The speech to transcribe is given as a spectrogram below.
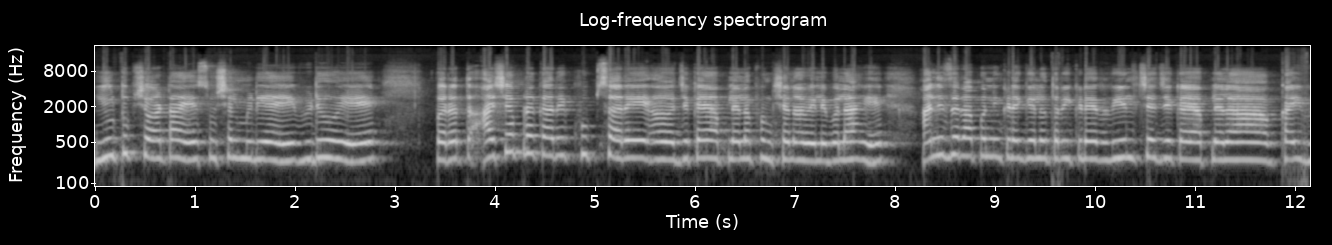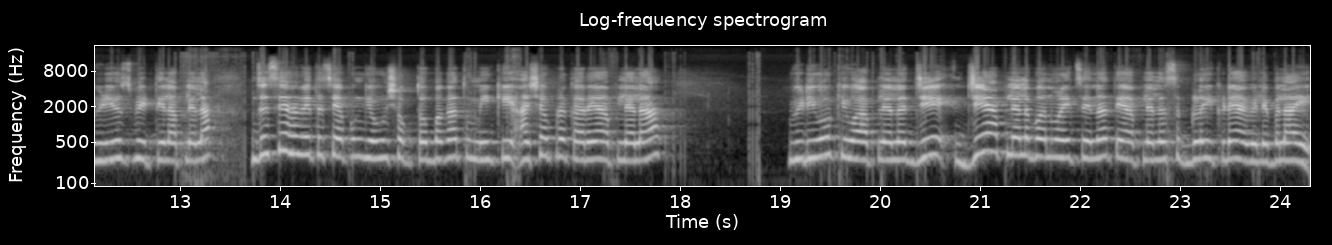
यूट्यूब शॉर्ट आहे सोशल मीडिया आहे व्हिडिओ आहे. परत अशा प्रकारे खूप सारे जे काही आपल्याला फंक्शन अवेलेबल आहे. आणि जर आपण इकडे गेलो तर इकडे रीलचे जे काही आपल्याला काही व्हिडिओज भेटतील आपल्याला जसे हवे तसे आपण घेऊ शकतो. बघा तुम्ही की अशा प्रकारे आपल्याला व्हिडिओ किंवा आपल्याला जे जे आपल्याला बनवायचे ना ते आपल्याला सगळं इकडे अवेलेबल आहे.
